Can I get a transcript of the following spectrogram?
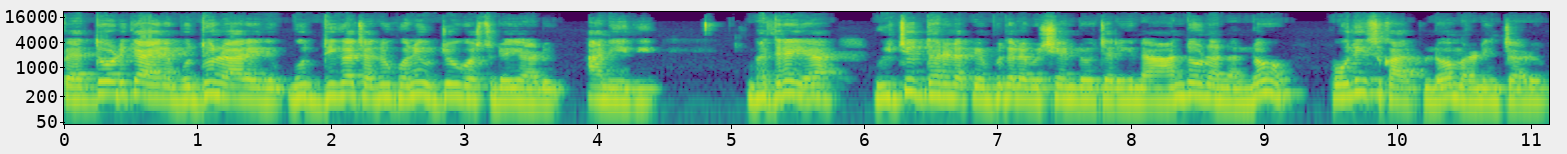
పెద్దోడికి ఆయన బుద్ధులు రాలేదు. బుద్ధిగా చదువుకొని ఉద్యోగస్తుడయ్యాడు అనేది. భద్రయ్య విద్యుత్ ధరల పెంపుదల విషయంలో జరిగిన ఆందోళనల్లో పోలీసు కాల్పుల్లో మరణించాడు.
